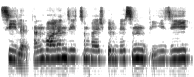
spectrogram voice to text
Ziele. Dann wollen sie zum Beispiel wissen, wie sie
